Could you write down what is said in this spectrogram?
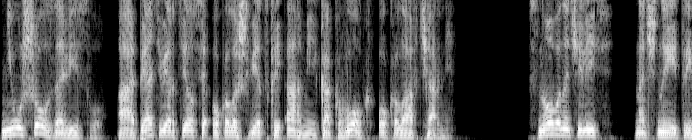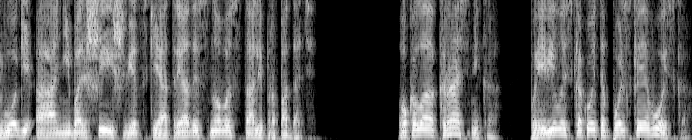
не ушел за Вислу, а опять вертелся около шведской армии, как волк около овчарни. Снова начались ночные тревоги, а небольшие шведские отряды снова стали пропадать. Около Красника появилось какое-то польское войско,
